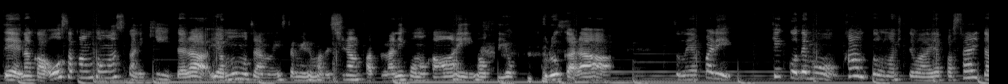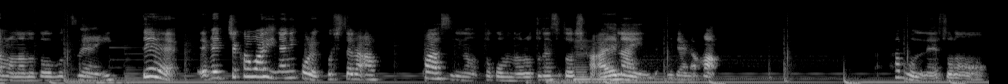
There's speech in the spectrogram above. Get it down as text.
てなんか大阪の友達かに聞いたら「いやももちゃんのインスタ見るまで知らんかった。何このかわいいの?」ってよく来るからそのやっぱり結構でも関東の人はやっぱ埼玉のあの動物園行ってえめっちゃ可愛い。何これ？こうしたらあパースのところのロトネスとしか会えないんだみたいな、まあ多分ねその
